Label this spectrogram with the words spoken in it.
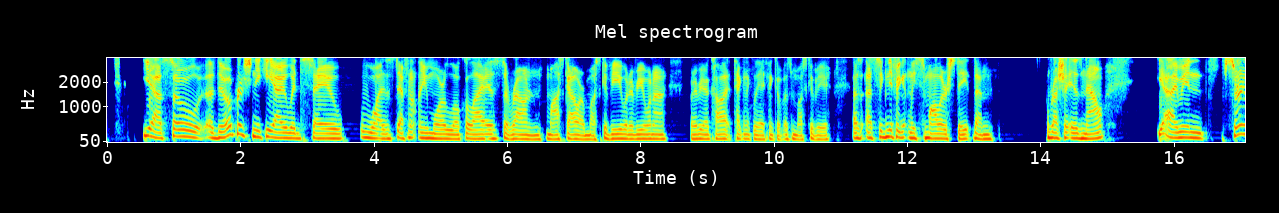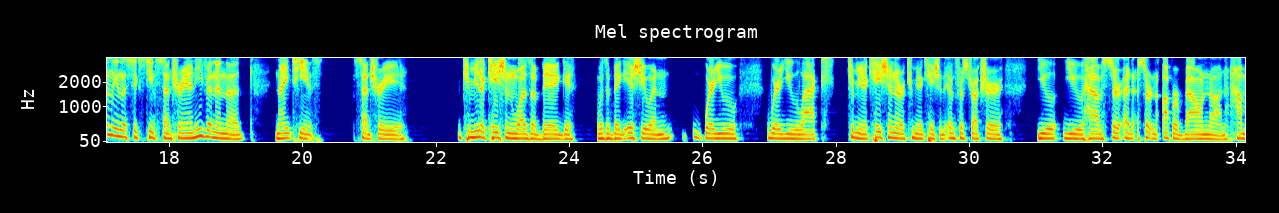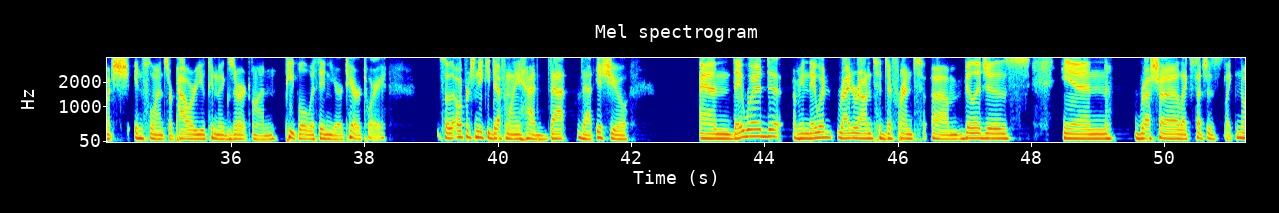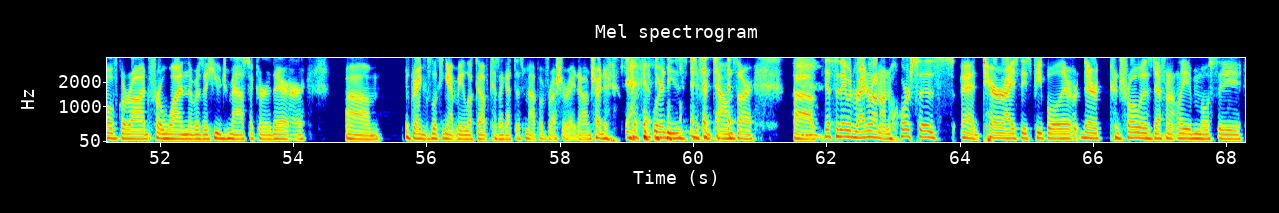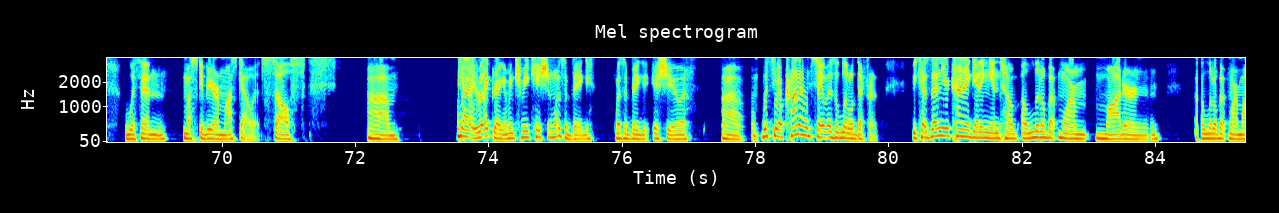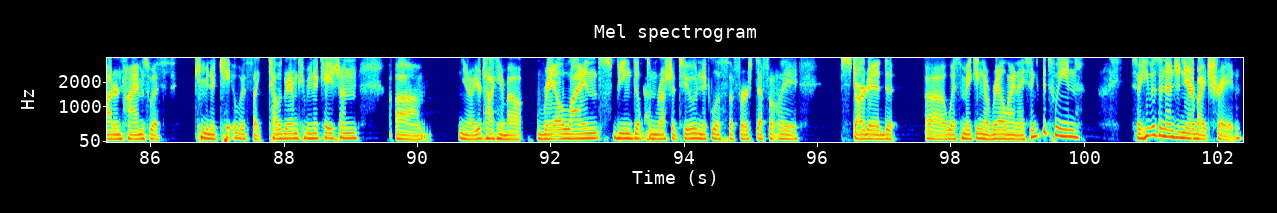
Yeah, so uh, the Oprichniki, I would say, was definitely more localized around Moscow or Muscovy, whatever you want to, whatever you call it. Technically, I think it was Muscovy, as a significantly smaller state than Russia is now. Yeah, I mean, certainly in the 16th century and even in the 19th century, communication was a big was a big issue, and where you where you lack communication or communication infrastructure, you you have certain a certain upper bound on how much influence or power you can exert on people within your territory. So the Oprichniki definitely had that that issue, and they would, I mean, they would ride around to different um, villages in Russia, like such as like Novgorod, for one, there was a huge massacre there. Um, Greg's looking at me look up because I got this map of Russia right now. I'm trying to look at where these different towns are. Uh, yeah, so they would ride around on horses and terrorize these people. Their their control was definitely mostly within Muscovy or Moscow itself. Um, yeah, you're right, Greg. I mean, communication was a big was a big issue. Um, with the Okhrana, I'd say it was a little different because then you're kind of getting into a little bit more modern, a little bit more modern times with communicate with like telegram communication. Um, you know, you're talking about rail lines being built in Russia too. Nicholas the First definitely started uh, with making a rail line. I think between, so he was an engineer by trade.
